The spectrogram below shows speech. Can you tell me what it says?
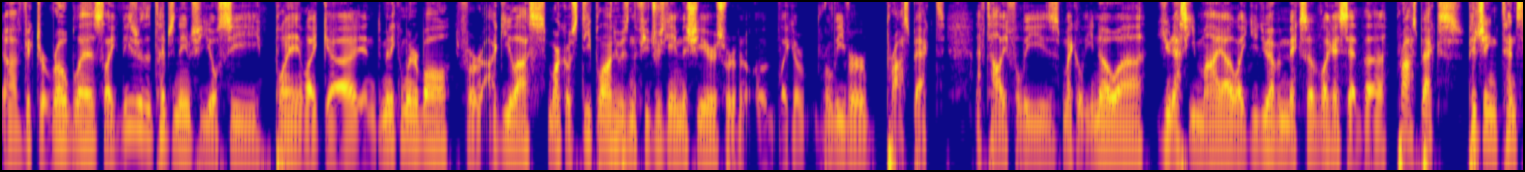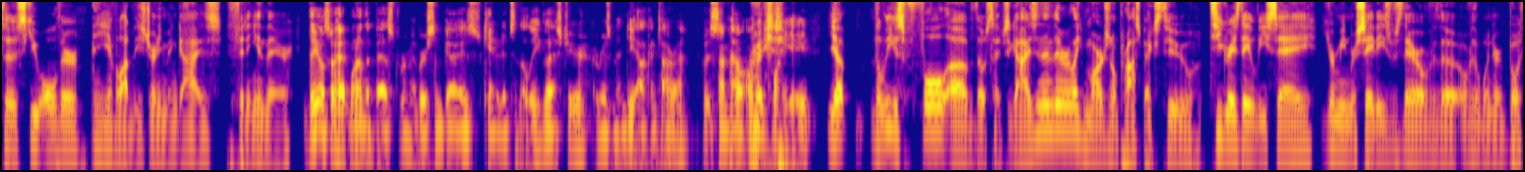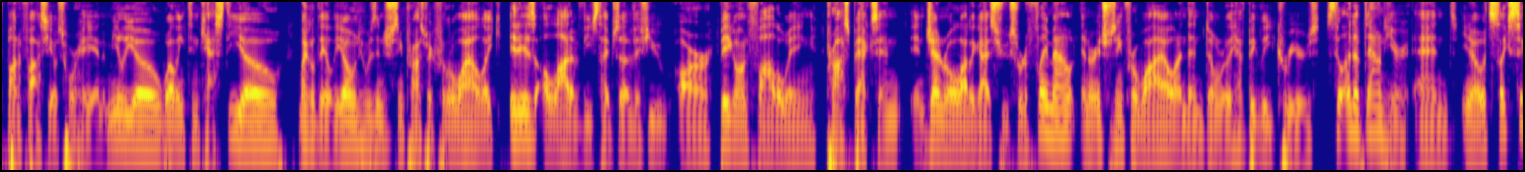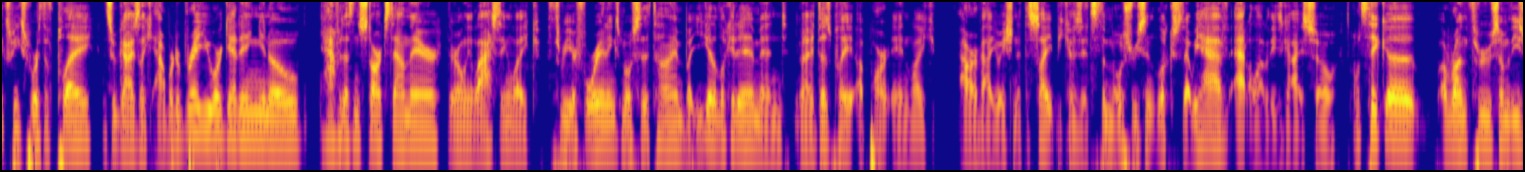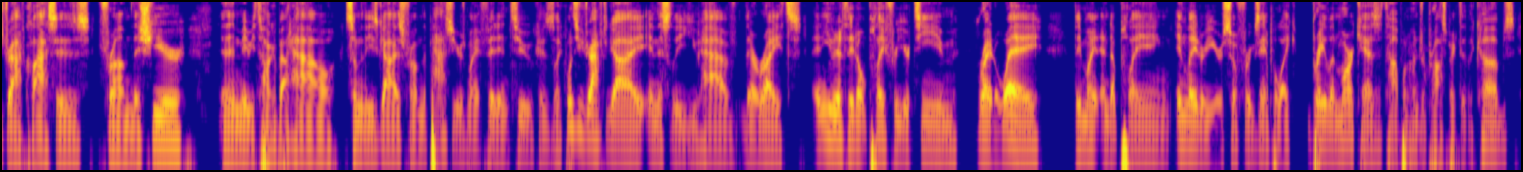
uh, Victor Robles. Like these are the types of names you'll see playing like uh, in Dominican Winter Ball for Aguilas. Marcos Diplon, who was in the Futures game this year, sort of an, uh, like a reliever prospect. Neftali Feliz, Michael Enoa, Yunesky Maya. Like you do have a mix of, like I said, the prospects. Pitching tends to skew older, and you have a lot of these journeyman guys fitting in there. They also had one of the best, remember some guys, candidates in the league last year, Arismendy Alcantara, who is somehow only Right. 28. Yep, the league is full of those types of guys, and then there are like marginal prospects too. Tigres de Licey, Yermin Mercedes was there over the over the winter. Both Bonifacios, Jorge and Emilio, Wellington Castillo, Michael De Leon, who was an interesting prospect for a little while. Like it is a lot of these types of if you are big on following prospects and in general, a lot of guys who sort of flame out and are interesting for a while and then don't really have big league careers still end up down here. And, you know, it's like six weeks worth of play. And so guys like Albert Abreu are getting, you know, half a dozen starts down there. They're only lasting like three or four innings most of the time, but you get to look at him and uh, it does play a part in like our evaluation at the site because it's the most recent looks that we have at a lot of these guys. So let's take a, a run through some of these draft classes from this year and then maybe talk about how some of these guys from the past years might fit in too. Because like once you draft a guy in this league, you have their rights, and even if they don't play for your team right away, they might end up playing in later years. So for example, like Brailyn Marquez, a top 100 prospect of the Cubs,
